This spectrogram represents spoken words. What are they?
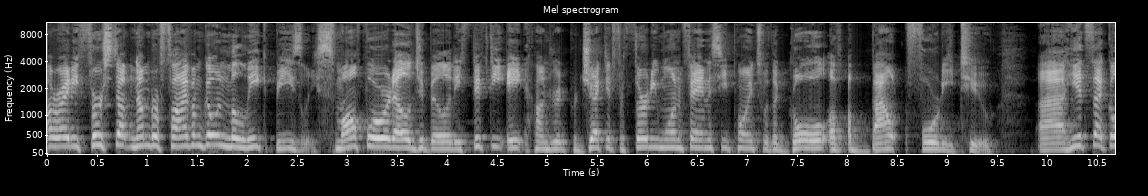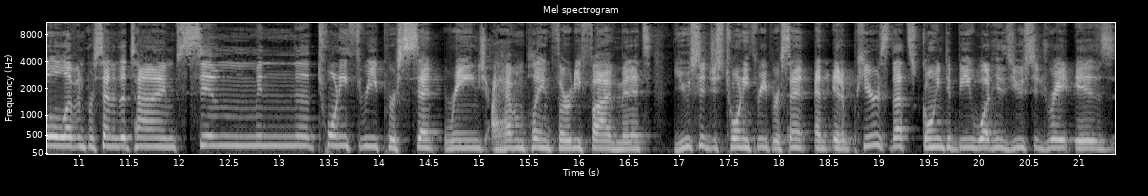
Alrighty, first up, number five, I'm going Malik Beasley. Small forward eligibility, 5,800, projected for 31 fantasy points with a goal of about 42. Uh, he hits that goal 11% of the time, sim in the 23% range. I have him playing 35 minutes. Usage is 23%, and it appears that's going to be what his usage rate is,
